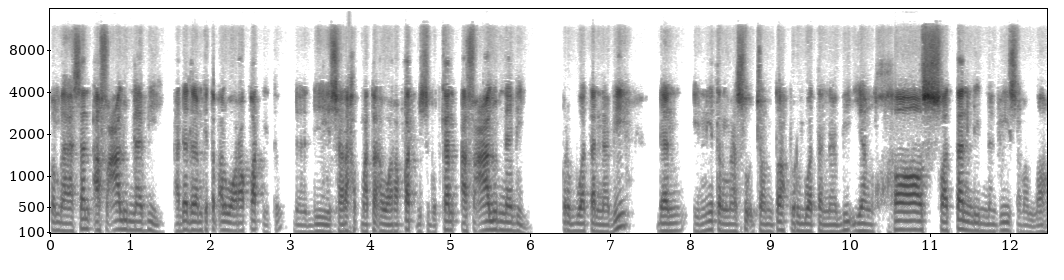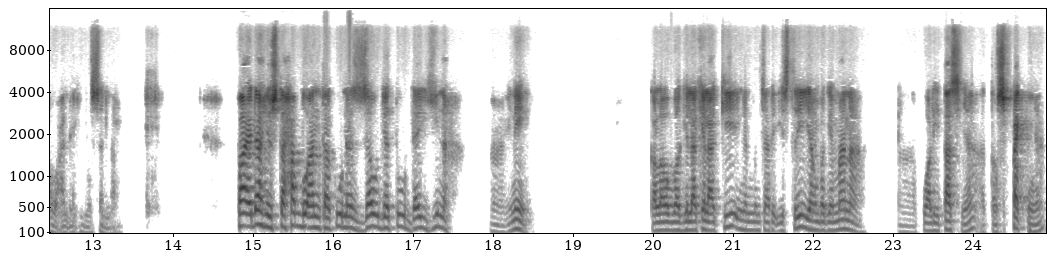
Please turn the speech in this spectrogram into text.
pembahasan af'alun nabi. Ada dalam kitab Al-Waraqat itu di syarah mata Al-Waraqat disebutkan af'alun nabi, perbuatan nabi dan ini termasuk contoh perbuatan nabi yang khassatan lin nabi sallallahu alaihi wasallam. Faedah yustahabbu an takuna zaujatu dayhinah. Nah, ini kalau bagi laki-laki ingin mencari istri yang bagaimana eh, kualitasnya atau speknya,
